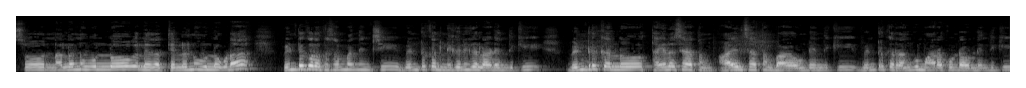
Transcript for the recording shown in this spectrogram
సో నల్ల నువ్వుల్లో లేదా తెల్ల నువ్వుల్లో కూడా వెంట్రుకలకు సంబంధించి వెంట్రుకలు నిగనిగలాడేందుకు వెంట్రుకల్లో తైల శాతం ఆయిల్ శాతం బాగా ఉండేందుకు వెంట్రుక రంగు మారకుండా ఉండేందుకు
